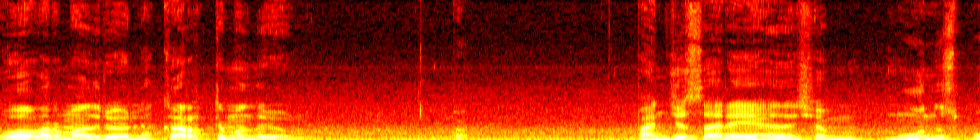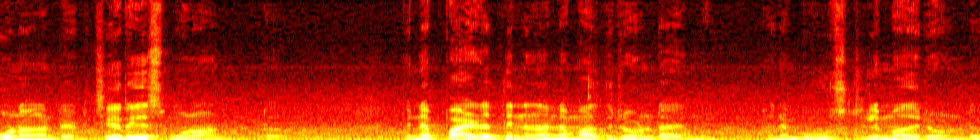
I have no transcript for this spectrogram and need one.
ഓവർ മധുരമല്ല കറക്റ്റ് മധുരമേ ഉള്ളൂ പഞ്ചസാര ഏകദേശം മൂന്ന് സ്പൂൺ അങ്ങോട്ട് ഇട്ടു. ചെറിയ സ്പൂണാണ് ഇട്ടത് പിന്നെ പഴത്തിന് നല്ല മധുരം ഉണ്ടായിരുന്നു. പിന്നെ ബൂസ്റ്റിൽ മധുരമുണ്ട്.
